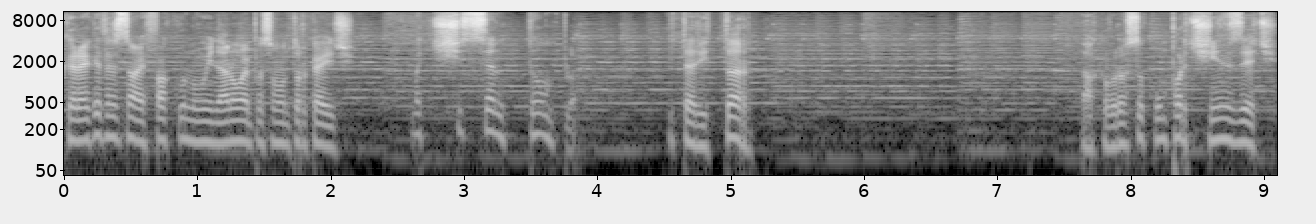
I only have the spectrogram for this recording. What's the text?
Cred că trebuie să mai fac un win, dar nu mai pot să mă întorc aici. Mă, ce se întâmplă? Uite, return. Dacă vreau să cumpăr 50.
